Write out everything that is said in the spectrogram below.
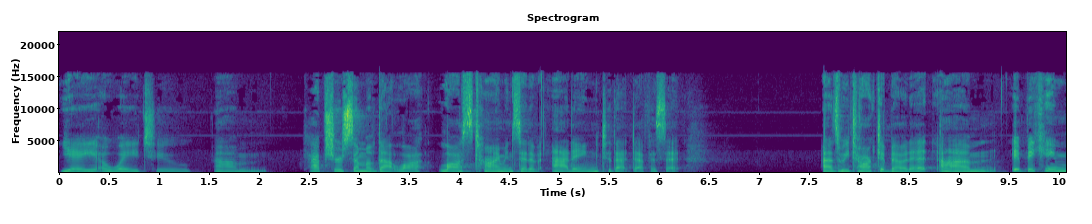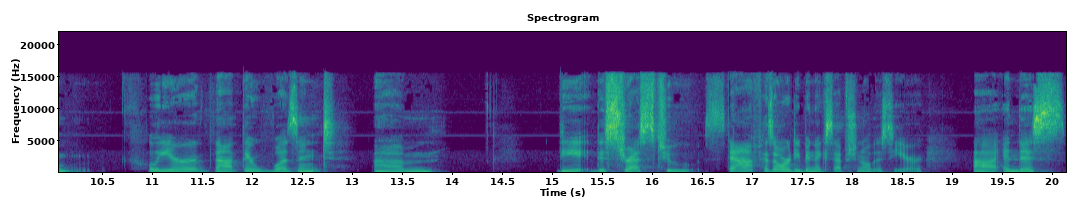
yay, a way to um, capture some of that lo- lost time instead of adding to that deficit. As we talked about it, um, it became clear that there wasn't um, the the stress to staff has already been exceptional this year, uh, and this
